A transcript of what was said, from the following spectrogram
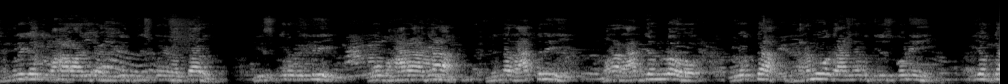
చంద్రకేతు మహారాజు గారి దగ్గర తీసుకుని వెళ్తారు. తీసుకుని వెళ్ళి ఓ మహారాజా నిన్న రాత్రి మన రాజ్యంలో ఈ యొక్క ధనము ధాన్యము తీసుకొని ఈ యొక్క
